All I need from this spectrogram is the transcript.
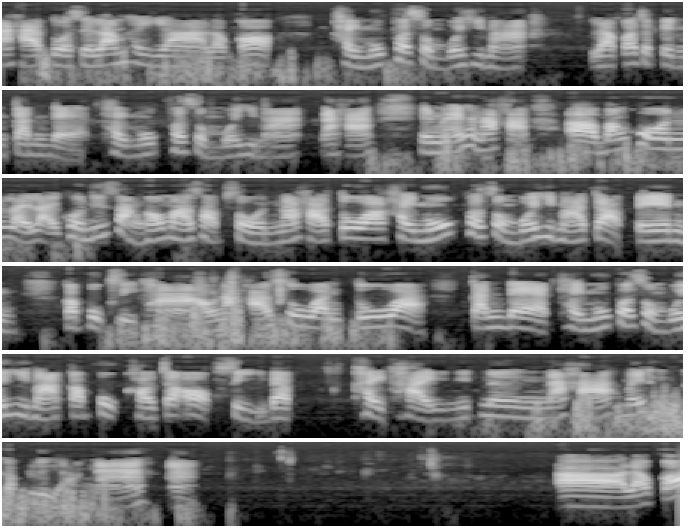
นะคะ ตัวเซรั่มไฮยา แล้วก็ไข่มุกผสมบัวหิมะ แล้วก็จะเป็นกันแดดไข่มุกผสมบัวหิมะนะคะ เห็นไหมนะคะอ่าบางคนหลาย ๆ คนที่สั่งเข้ามาสับสนนะคะ ตัวไข่มุกผสมบัวหิมะจะเป็นกระปุกสีขาวนะคะ ส่วนตัวกันแดดไข่มุกผสมบัวหิมะกระปุกเขาจะออกสีแบบไข่ไข่นิดนึงนะคะ ไม่ถึงกับเหลืองนะอะอ่าแล้วก็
